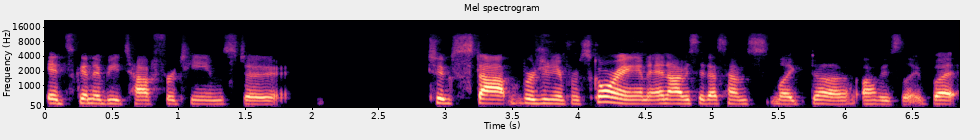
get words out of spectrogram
it's going to be tough for teams to to stop Virginia from scoring. And, and obviously that sounds like duh, obviously, but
